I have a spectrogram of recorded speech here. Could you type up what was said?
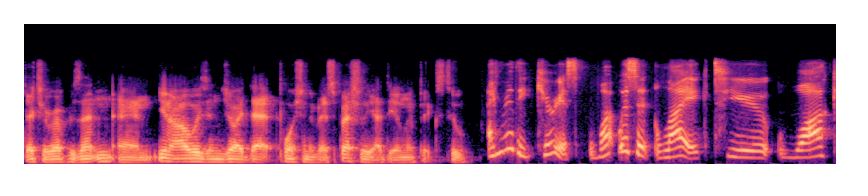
that you're representing. And, you know, I always enjoyed that portion of it, especially at the Olympics too. I'm really curious. What was it like to walk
